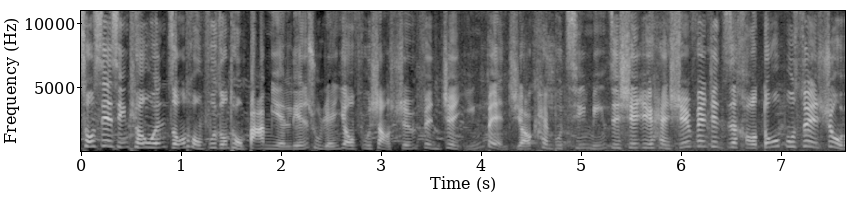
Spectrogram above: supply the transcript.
从现行条文，总统、副总统罢免联署人要附上身份证影本，只要看不清名字、生日和身份证字号都不算数。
